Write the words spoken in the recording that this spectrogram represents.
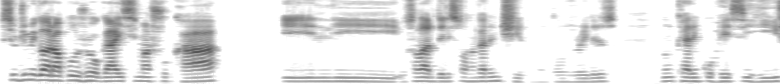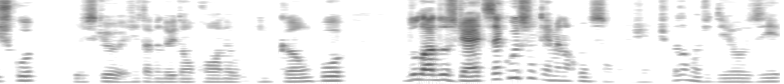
se o Jimmy Garoppolo jogar e se machucar, ele o salário dele se torna garantido. Né? Então os Raiders não querem correr esse risco. Por isso que a gente tá vendo o Aidan O'Connell em campo. Do lado dos Jets, é que o Wilson tem a menor condição, né, gente. Pelo amor de Deus. E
